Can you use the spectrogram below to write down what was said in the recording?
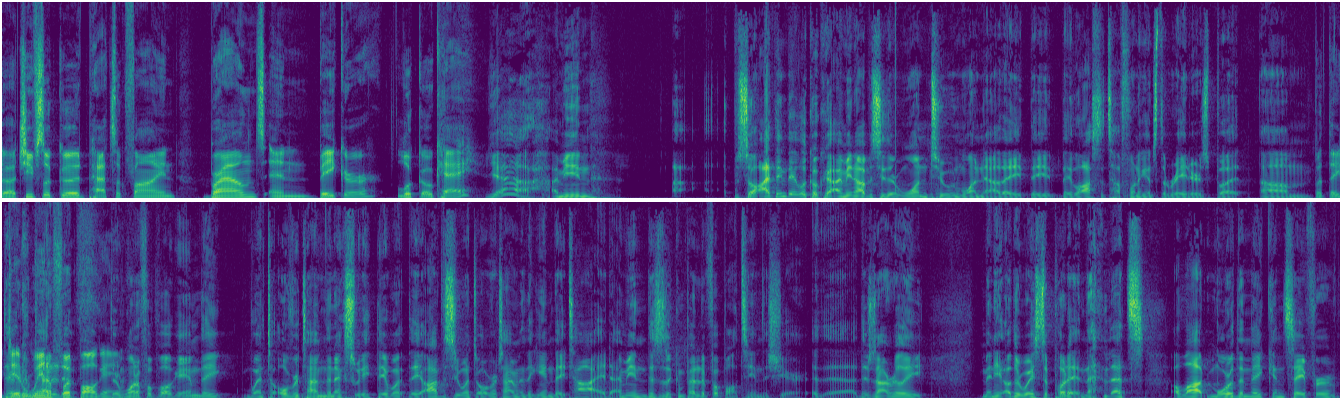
uh, Chiefs look good. Pats look fine. Browns and Baker look okay. yeah, I mean uh, so I think they look okay. I mean, obviously they're one, two, and one now. They they they lost a tough one against the Raiders, but um, But they did win a football game. They won a football game. They went to overtime the next week. They went. They obviously went to overtime in the game they tied. I mean, this is a competitive football team this year. Uh, there's not really many other ways to put it, and that, that's a lot more than they can say for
